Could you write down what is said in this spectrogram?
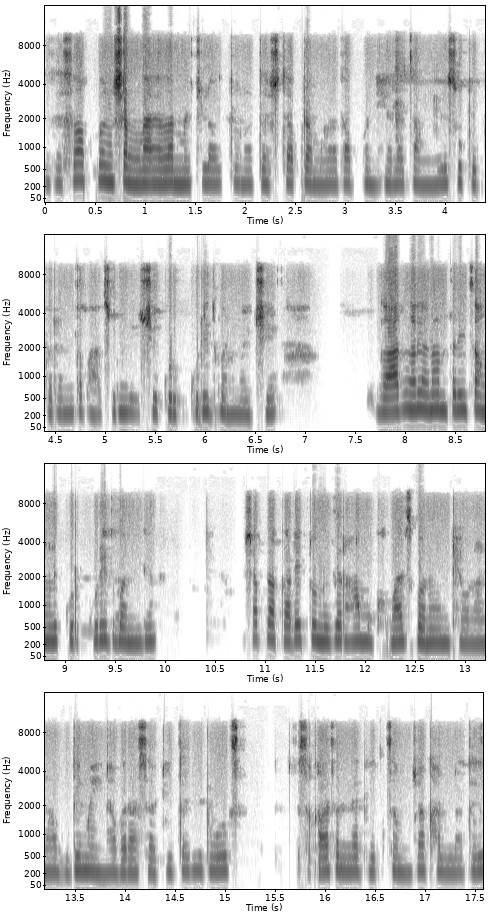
जसं आपण शेंगदाण्याला मीठ लावतो ना तश त्या प्रमाणात आपण ह्याला चांगले सुकेपर्यंत भाजून घ्यायची. कुरकुरीत बनवायची. गार झाल्यानंतर ही चांगली कुरकुरीत बनते अशा प्रकारे तुम्ही जर हा मुखवास बनवून ठेवला ना अगदी महिनाभरासाठी तरी रोज सकाळ संध्याकाळी एक चमचा खाल्ला तरी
